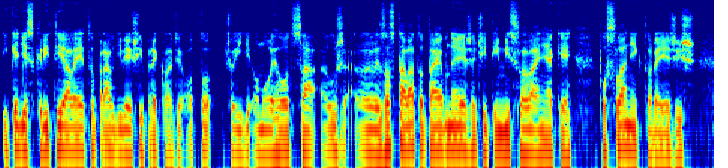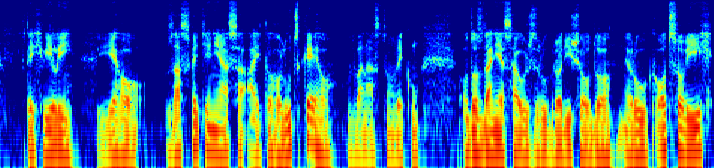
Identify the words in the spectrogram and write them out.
i keď je skrytý, ale je to pravdivejší preklad, že o to, čo ide o môjho otca, už e, zostáva to tajomné, že či tým myslel aj nejaké poslanie, ktoré Ježiš v tej chvíli jeho zasvetenia sa aj toho ľudského v 12. veku, odozdania sa už z rúk rodičov do rúk otcových,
